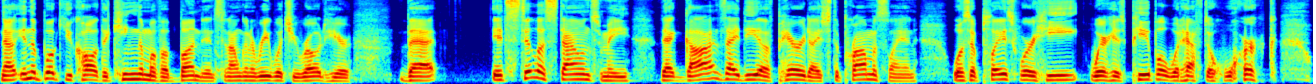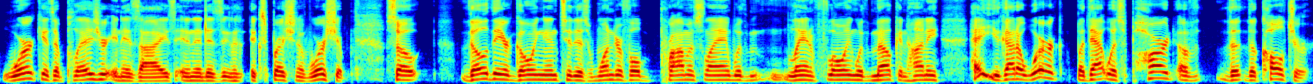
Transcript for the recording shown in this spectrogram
Now, in the book, you call it the kingdom of abundance. And I'm going to read what you wrote here that it still astounds me that God's idea of paradise, the promised land, was a place where he where his people would have to work. Work is a pleasure in his eyes and it is an expression of worship. So though they are going into this wonderful promised land with land flowing with milk and honey, hey, you got to work. But that was part of the, the culture,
